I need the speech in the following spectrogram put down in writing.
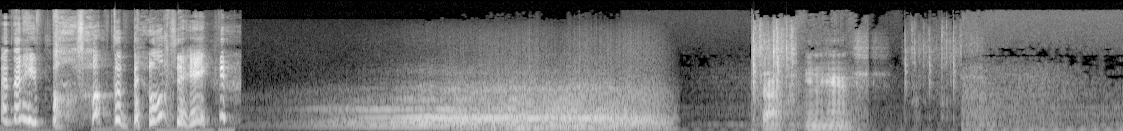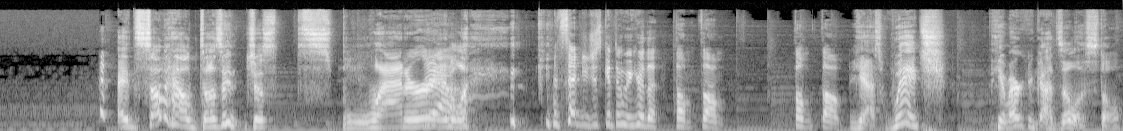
and then he falls off the building. Stop. Enhance. And somehow doesn't just splatter Yeah. and like Instead, you just get to hear the thump thump, thump thump. Yes, which the American Godzilla stole.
